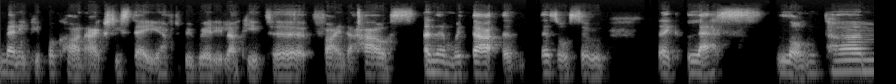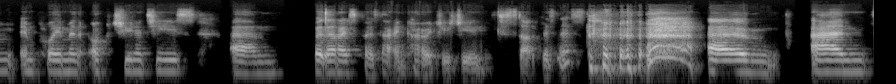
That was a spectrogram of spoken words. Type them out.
many people can't actually stay you have to be really lucky to find a house. And then with that there's also like less long-term employment opportunities. Um, but then I suppose that encourages you to start a business. um, and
